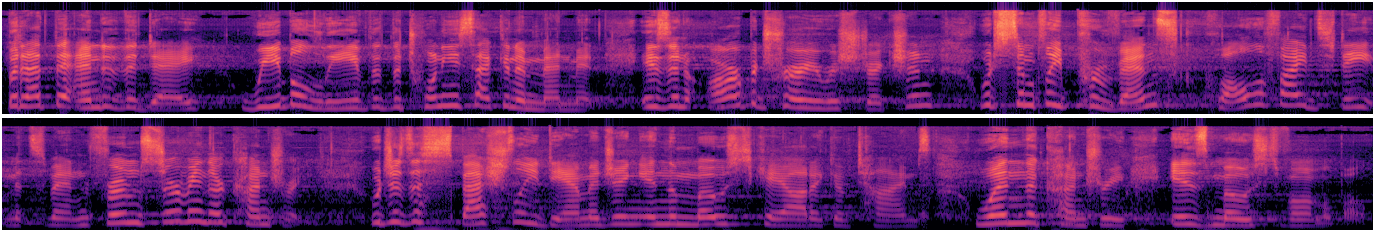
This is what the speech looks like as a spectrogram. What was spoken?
But at the end of the day, we believe that the 22nd Amendment is an arbitrary restriction which simply prevents qualified statesmen from serving their country, which is especially damaging in the most chaotic of times when the country is most vulnerable.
